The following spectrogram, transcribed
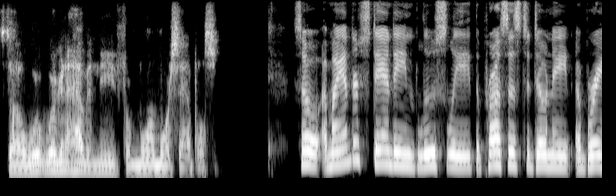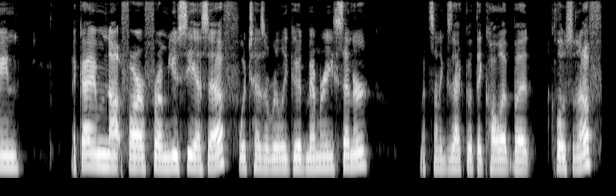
so we're, we're going to have a need for more and more samples. So i understanding loosely the process to donate a brain like i'm not far from ucsf which has a really good memory center that's not exactly what they call it but close enough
